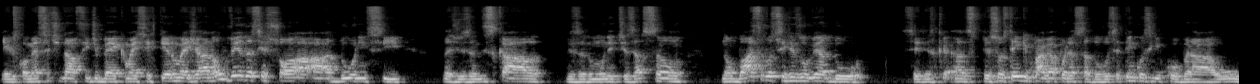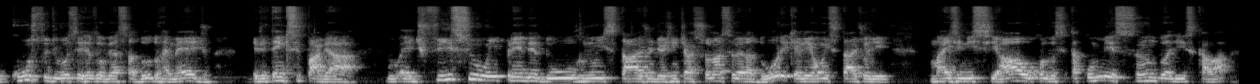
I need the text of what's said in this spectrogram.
ele começa a te dar feedback mais certeiro, mas já não vendo assim só a dor em si, mas visando escala, visando monetização. Não basta você resolver a dor. As pessoas têm que pagar por essa dor, você tem que conseguir cobrar. O custo de você resolver essa dor do remédio, ele tem que se pagar. É difícil o empreendedor num estágio onde a gente aciona o acelerador, que ele é um estágio ali mais inicial, quando você está começando ali a escalar,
